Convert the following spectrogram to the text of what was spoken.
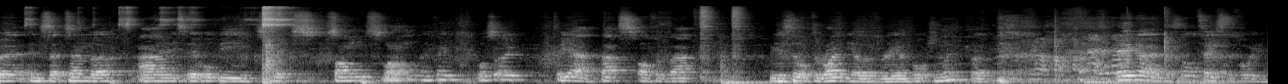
Cooper in September, and it will be six songs long, I think, or so. But yeah, that's off of that. We still have to write the other three, unfortunately, but there you go. It's all tasted for you.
